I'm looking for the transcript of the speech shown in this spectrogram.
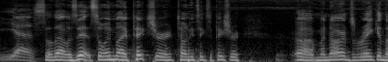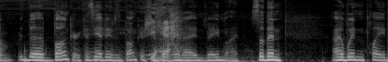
yes. So that was it. So in my picture, Tony takes a picture. Uh, Menard's raking the the bunker because he had his bunker shot, Yeah. and I had made mine. So then I went and played.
